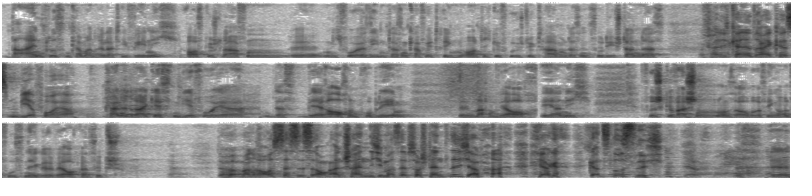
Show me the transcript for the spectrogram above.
Beeinflussen kann man relativ wenig. Ausgeschlafen, äh, nicht vorher sieben Tassen Kaffee trinken, ordentlich gefrühstückt haben, das sind so die Standards. Wahrscheinlich keine drei Kästen Bier vorher. Keine drei Kästen Bier vorher, das wäre auch ein Problem. Äh, machen wir auch eher nicht. Frisch gewaschen und saubere Finger und Fußnägel wäre auch ganz hübsch. Da hört man raus, das ist auch anscheinend nicht immer selbstverständlich, aber ja, ganz lustig. Ja, es, äh,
